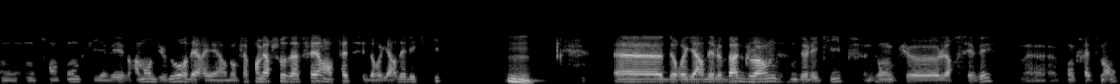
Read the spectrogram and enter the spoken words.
on, se rend compte qu'il y avait vraiment du lourd derrière. Donc la première chose à faire, en fait, c'est de regarder l'équipe. Mmh. De regarder le background de l'équipe, donc leur CV concrètement.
